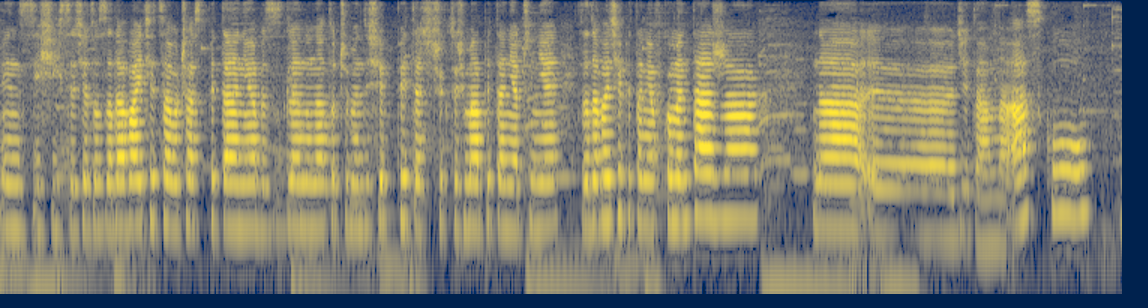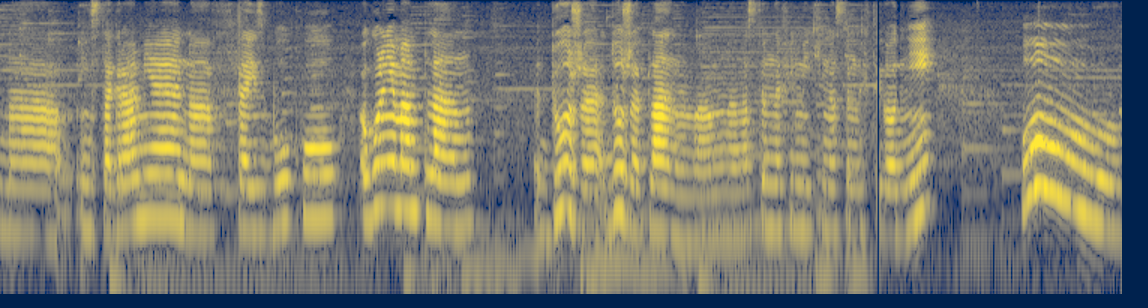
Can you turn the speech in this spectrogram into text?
Więc jeśli chcecie, to zadawajcie cały czas pytania, bez względu na to, czy będę się pytać, czy ktoś ma pytania, czy nie. Zadawajcie pytania w komentarzach, na yy, gdzie tam, na Asku, na Instagramie, na Facebooku. Ogólnie mam plan, duże, duże plany mam na następne filmiki następnych tygodni. Uuu!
